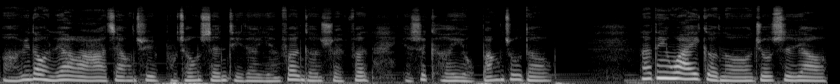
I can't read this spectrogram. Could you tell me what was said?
呃运动饮料啊，这样去补充身体的盐分跟水分，也是可以有帮助的哦。那另外一个呢，就是要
